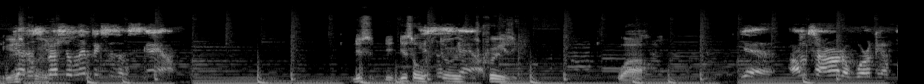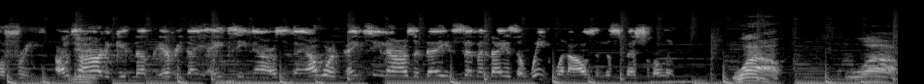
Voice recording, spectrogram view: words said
Yeah, Yeah, it's the crazy. Special Olympics is a scam. This this whole It's story is crazy. Wow. Yeah, I'm tired of working for free. I'm Yeah. tired of getting up every day, 18 hours a day. I worked 18 hours a day, seven days a week when I was in the Special Olympics, Wow. Wow.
